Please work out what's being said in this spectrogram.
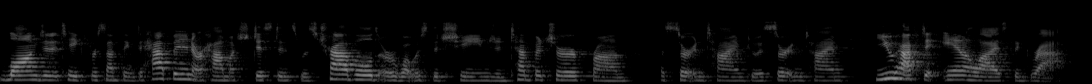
long did it take for something to happen or how much distance was traveled or what was the change in temperature from a certain time to a certain time. You have to analyze the graph.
